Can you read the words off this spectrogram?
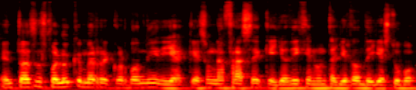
Entonces fue lo que me recordó Nidia, que es una frase que yo dije en un taller donde ella estuvo.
